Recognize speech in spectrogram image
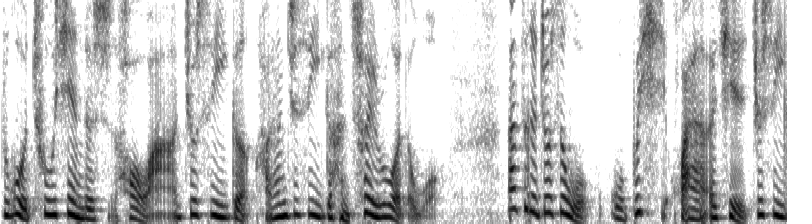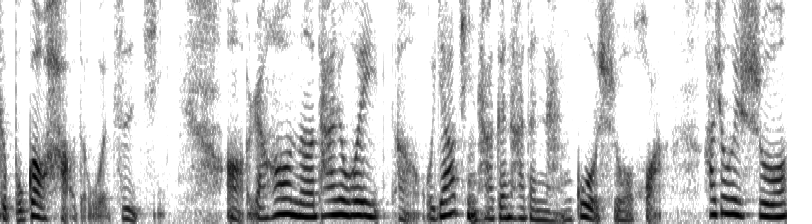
如果出现的时候啊，就是一个好像就是一个很脆弱的我。那这个就是我我不喜欢，而且就是一个不够好的我自己哦。然后呢，他就会呃，我邀请他跟他的难过说话，他就会说：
